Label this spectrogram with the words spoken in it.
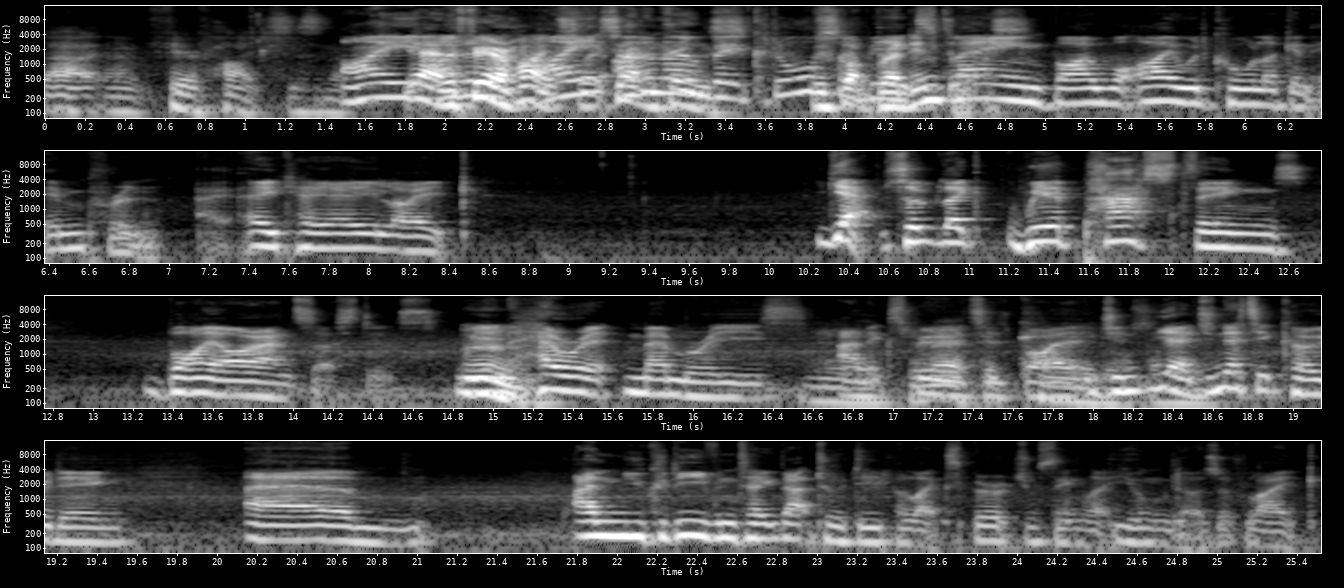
uh, uh, fear of heights, isn't it? I, Yeah, I the fear know, of heights, I, like I don't know, but it could we've also got be bred into us. explained by what I would call like an imprint, aka like. Yeah, so like we're past things by our ancestors. We Mm. inherit memories Yeah, and experiences genetic by gen- yeah genetic coding, um, and you could even take that to a deeper like spiritual thing like Jung does of like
